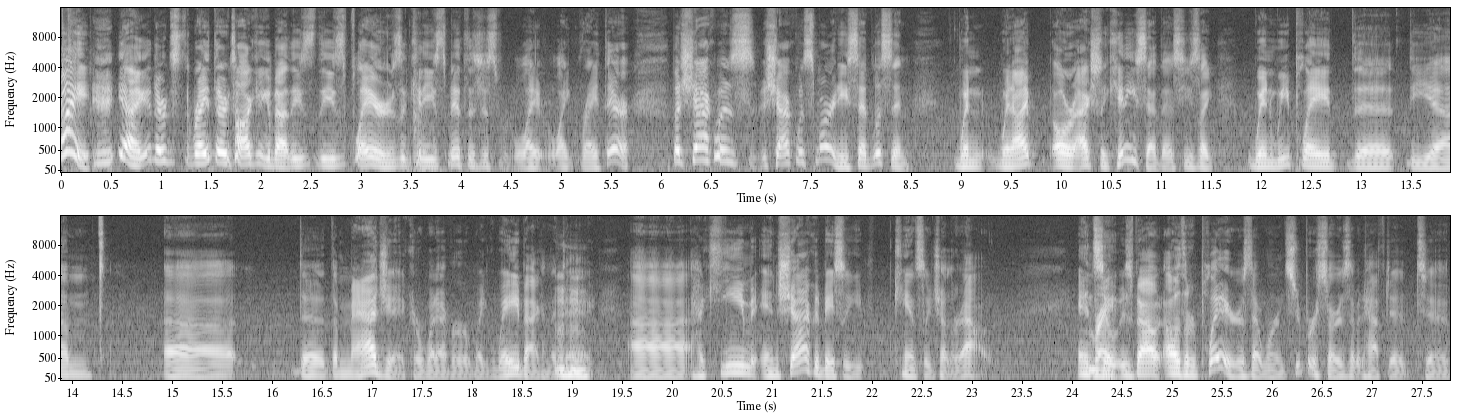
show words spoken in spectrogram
right. Yeah they're just right there talking about these these players and Kenny Smith is just like like right there. But Shaq was Shaq was smart. He said listen when when I or actually Kenny said this he's like when we played the the um uh the the magic or whatever like way back in the Mhm. day uh Hakeem and Shaq would basically cancel each other out and so it was about other players that weren't superstars that would have to to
